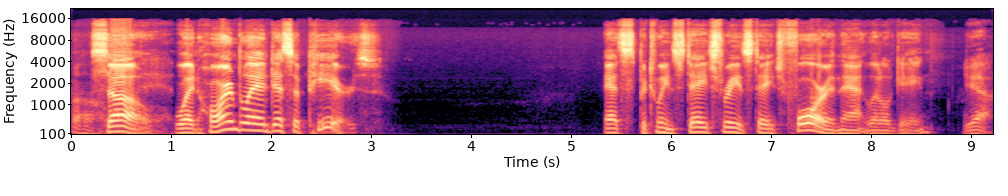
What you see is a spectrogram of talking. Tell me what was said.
Oh, so man. when hornblende disappears, that's between stage three and stage four in that little game. Yeah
